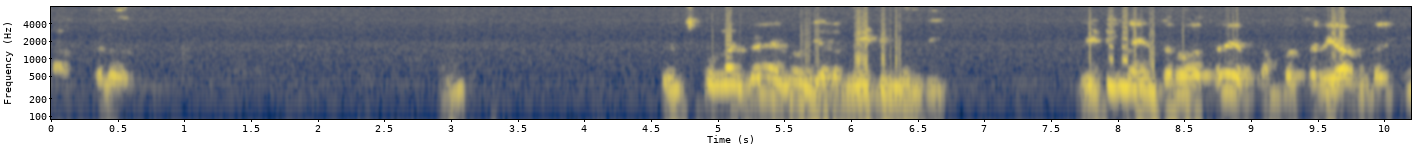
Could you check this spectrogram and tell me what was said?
నాకు తెలియదు ఉం? తెలుసుకున్నాక నేను ఇలా మీటింగ్ ఉంది. మీటింగ్ అయిన తర్వాత నేను కంపల్సరీగా అందరికీ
